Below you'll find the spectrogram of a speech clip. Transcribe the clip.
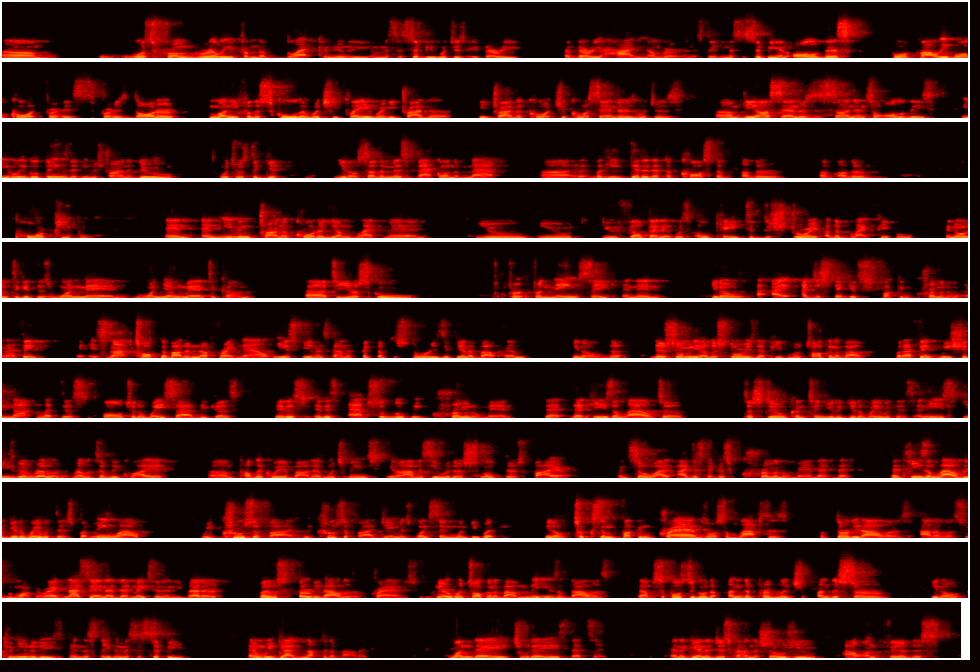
um, was from really from the black community in Mississippi, which is a very a very high number in the state of Mississippi, and all of this for a volleyball court for his for his daughter, money for the school at which he played, where he tried to he tried to court Shakur Sanders, which is um, Deion Sanders' son, and so all of these illegal things that he was trying to do, which was to get you know Southern Miss back on the map. Uh, but he did it at the cost of other of other poor people, and and even trying to court a young black man, you you you felt that it was okay to destroy other black people in order to get this one man, one young man, to come uh, to your school for for namesake, and then you know I I just think it's fucking criminal, and I think it's not talked about enough right now. ESPN has kind of picked up the stories again about him. You know, the, there's so many other stories that people are talking about, but I think we should not let this fall to the wayside because it is it is absolutely criminal, man, that that he's allowed to to still continue to get away with this. And he's he's been rel- relatively quiet um, publicly about it, which means you know obviously where there's smoke, there's fire. And so I, I just think it's criminal, man, that that that he's allowed to get away with this. But meanwhile, we crucified, we crucified Jameis Winston when he went, you know, took some fucking crabs or some lobsters for $30 out of a supermarket, right? Not saying that that makes it any better, but it was $30 of crabs. Here we're talking about millions of dollars that was supposed to go to underprivileged, underserved, you know, communities in the state of Mississippi, and we got nothing about it. One day, two days, that's it. And again, it just kind of shows you how unfair this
